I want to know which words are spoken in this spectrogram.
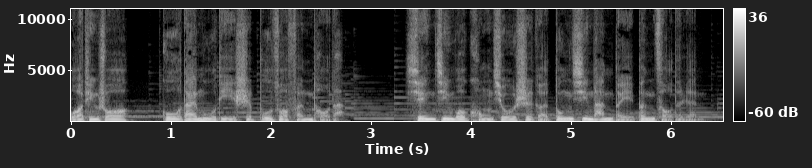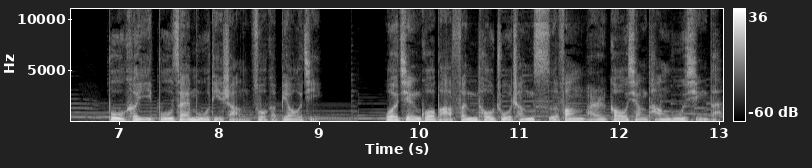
我听说古代墓地是不做坟头的，现今我孔丘是个东西南北奔走的人。”不可以不在墓地上做个标记。我见过把坟头筑成四方而高像堂屋形的，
